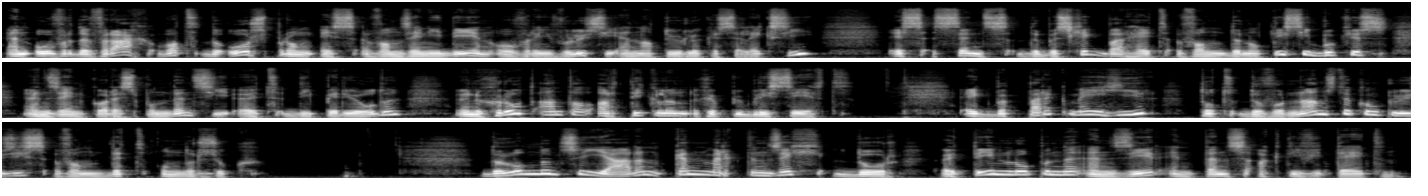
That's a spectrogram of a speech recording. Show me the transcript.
en over de vraag wat de oorsprong is van zijn ideeën over evolutie en natuurlijke selectie, is sinds de beschikbaarheid van de notitieboekjes en zijn correspondentie uit die periode een groot aantal artikelen gepubliceerd. Ik beperk mij hier tot de voornaamste conclusies van dit onderzoek. De Londense jaren kenmerkten zich door uiteenlopende en zeer intense activiteiten.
